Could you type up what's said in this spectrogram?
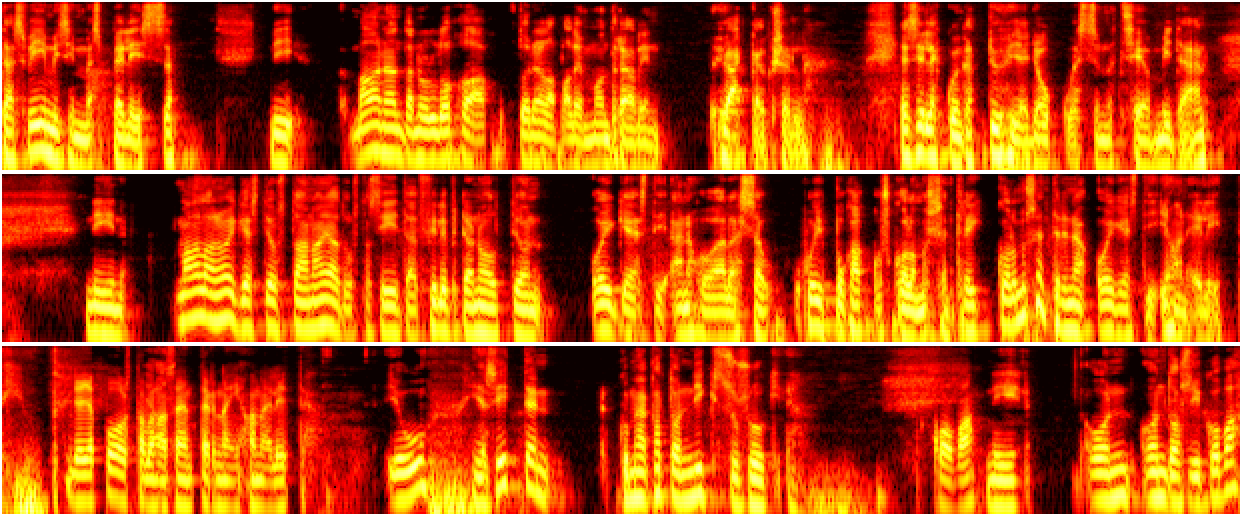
tässä viimeisimmässä pelissä, niin mä oon antanut lokaa todella paljon Montrealin hyökkäykselle. Ja sille, kuinka tyhjä joukkue se että se ei ole mitään. Niin mä alan oikeasti jostain ajatusta siitä, että Philip Donolti on oikeasti NHLssä huippu kakkos kolmosentteri, kolmosentterinä oikeasti ihan eliitti. Ja, ja puolustavana ja, sentterinä ihan eliitti. Juu, ja sitten kun mä katson Nick Suzukia, kova. niin on, on tosi kova,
